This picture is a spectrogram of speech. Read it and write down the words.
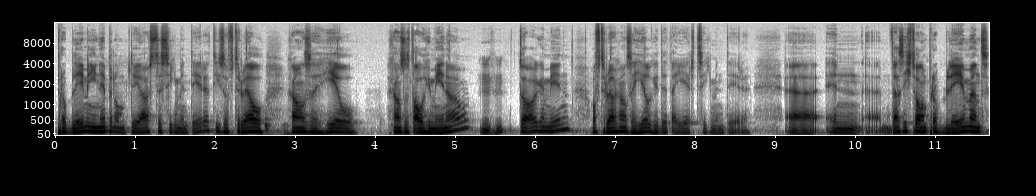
problemen in hebben om het juist te segmenteren. Het is oftewel gaan ze, heel, gaan ze het algemeen houden, Mhm. het algemeen, oftewel gaan ze heel gedetailleerd segmenteren. Eh, en eh, dat is echt wel een probleem, want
